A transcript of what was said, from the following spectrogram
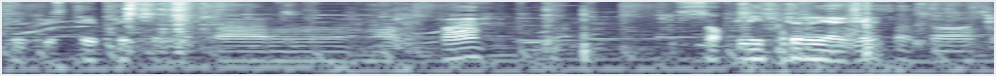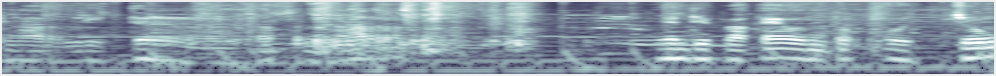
tipis-tipis tentang apa shock leader ya guys atau senar leader atau senar yang dipakai untuk ujung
